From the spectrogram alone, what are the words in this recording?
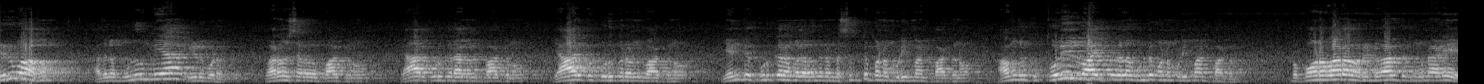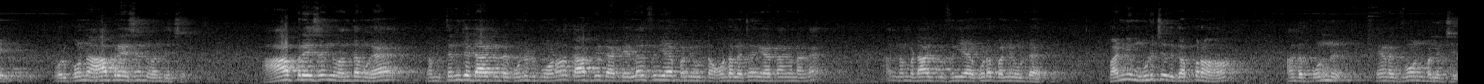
நிர்வாகம் அதில் முழுமையாக ஈடுபடும். வரவு செலவு பார்க்கணும் யார் கொடுக்குறாங்கன்னு பார்க்கணும் யாருக்கு கொடுக்குறோன்னு பார்க்கணும் எங்கே கொடுக்குறவங்கள வந்து நம்ம ஷிஃப்ட் பண்ண முடியுமான்னு பார்க்கணும் அவங்களுக்கு தொழில் வாய்ப்புகளை உண்டு பண்ண முடியுமான்னு பார்க்கணும். இப்போ போன வாரம் ஒரு ரெண்டு வாரத்துக்கு முன்னாடி ஒரு பொண்ணு ஆப்ரேஷன் வந்துச்சு. ஆப்ரேஷன் வந்தவங்க நம்ம தெரிஞ்ச டாக்டர்கிட்ட கொண்டுட்டு போனோம் காப்பி டாக்டர் ஃப்ரீயாக பண்ணி விட்டோம். ஒன்றரை லட்சம் கேட்டாங்க நாங்கள் நம்ம டாக்டர் ஃப்ரீயாக கூட பண்ணி விட்டார். பண்ணி முடிச்சதுக்கப்புறம் அந்த பொண்ணு எனக்கு ஃபோன் பண்ணுச்சு.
